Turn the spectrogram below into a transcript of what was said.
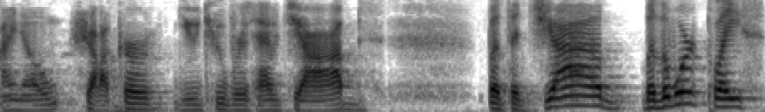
I know, shocker, YouTubers have jobs. But the job, but the workplace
